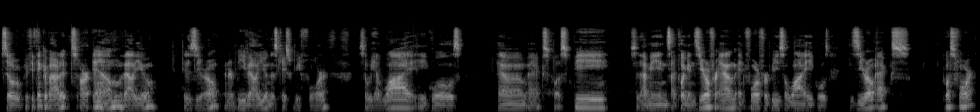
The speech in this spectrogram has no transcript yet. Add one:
So if you think about it, our m value is 0, and our b value in this case would be 4. So we have y equals mx plus b. So that means I plug in 0 for m and 4 for b, so y equals 0x plus 4.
